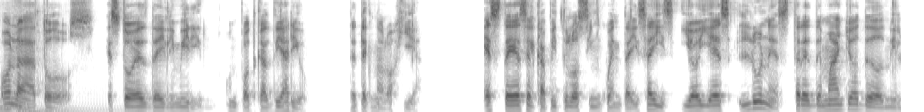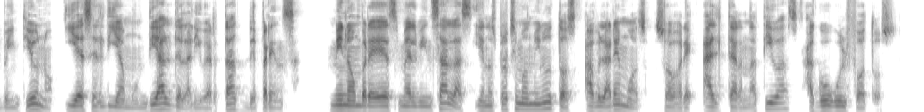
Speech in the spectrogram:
Hola a todos, esto es Daily Meeting, un podcast diario de tecnología. Este es el capítulo 56 y hoy es lunes 3 de mayo de 2021 y es el Día Mundial de la Libertad de Prensa. Mi nombre es Melvin Salas y en los próximos minutos hablaremos sobre alternativas a Google Fotos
